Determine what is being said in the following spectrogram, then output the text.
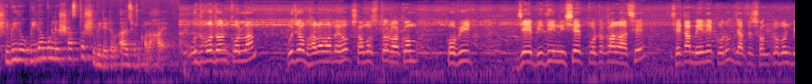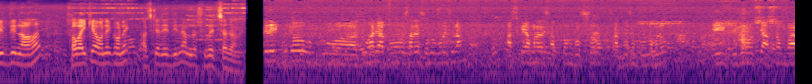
শিবির ও বিনামূল্যে স্বাস্থ্য শিবিরেরও আয়োজন করা হয়। উদ্বোধন করলাম। পুজো ভালোভাবে হোক, সমস্ত রকম কোভিড যে বিধি নিষেধ প্রোটোকল আছে, সেটা মেনে করুক যাতে সংক্রমণ বৃদ্ধি না হয়। সবাইকে অনেক অনেক আজকের এই দিনে আমরা শুভেচ্ছা জানাই। এই পুজো দু হাজার পনেরো সালে শুরু করেছিলাম। আজকে আমরা সপ্তম বর্ষ, সাত বছর পূর্ণ হলো। এই পুজো হচ্ছে আশ্রম বা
